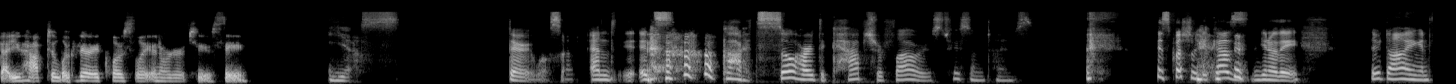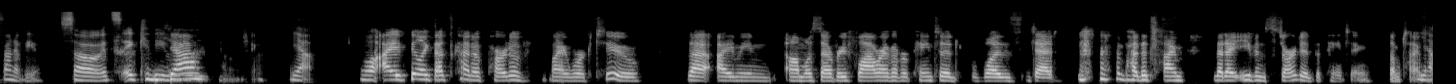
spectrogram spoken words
that you have to look very closely in order to see. Yes. Very well said. And it's, God, it's so hard to capture flowers too sometimes. Especially because, you know, they, they're dying in front of you. So it's, it can be yeah. really challenging. Yeah. Well, I feel like that's kind of part of my work too. That I mean, almost every flower I've ever painted was dead by the time that I even started the painting sometimes. Yeah.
